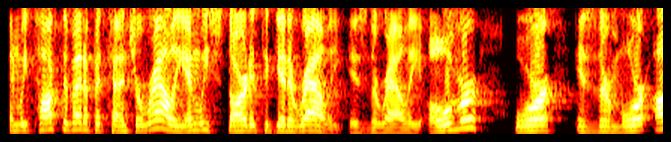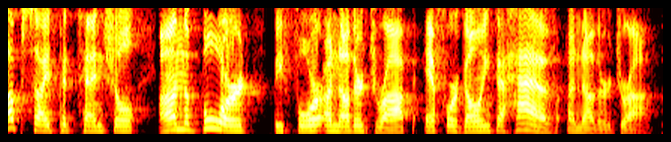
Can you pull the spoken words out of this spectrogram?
And we talked about a potential rally and we started to get a rally. Is the rally over or is there more upside potential on the board before another drop if we're going to have another drop?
